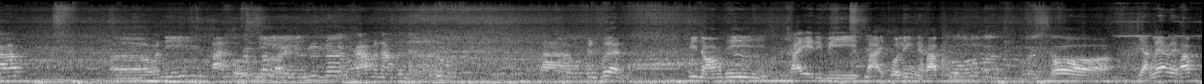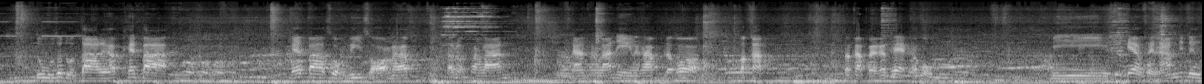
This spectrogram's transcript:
ครับเอ่อวันนี้ร้านผมมีสินค้ามานำเสนออ่าเพื่อนๆ พี่น้องที่ใช้ ADV สายทัวริงนะครับ ก็อย่างแรกเลยครับ ดูสะดุดตาเลยครับแคดบาร์แคดบาร์ส่ง V2 นะครับสำหรับทางร้านงานทางร้านเองนะครับ แล้วก็ประกับประกับการกระแทกครับผม มีแก้วใส่น้ำนิดนึง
